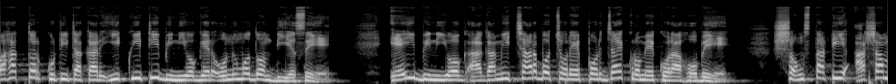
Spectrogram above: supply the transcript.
বাহাত্তর কোটি টাকার ইকুইটি বিনিয়োগের অনুমোদন দিয়েছে। এই বিনিয়োগ আগামী চার বছরে পর্যায়ক্রমে করা হবে। সংস্থাটি আসাম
